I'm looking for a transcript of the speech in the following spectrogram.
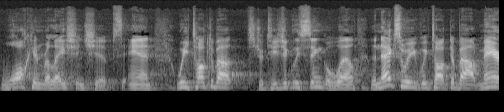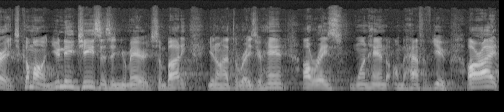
walk in relationships. And we talked about strategically single. Well, the next week we talked about marriage. Come on, you need Jesus in your marriage. Somebody, you don't have to raise your hand. I'll raise one hand on behalf of you. All right.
